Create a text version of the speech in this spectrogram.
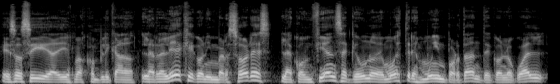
Eso sí, ahí es más complicado. La realidad es que con inversores la confianza que uno demuestre es muy importante, con lo cual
